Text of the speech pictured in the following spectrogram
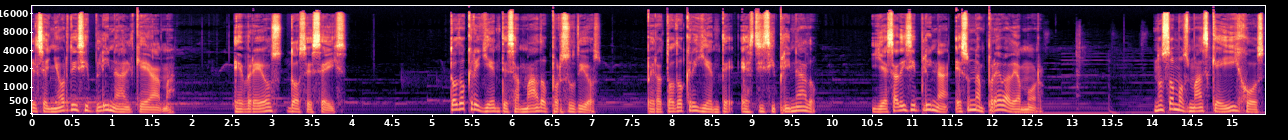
El Señor disciplina al que ama. Hebreos 12:6. Todo creyente es amado por su Dios, pero todo creyente es disciplinado. Y esa disciplina es una prueba de amor. No somos más que hijos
